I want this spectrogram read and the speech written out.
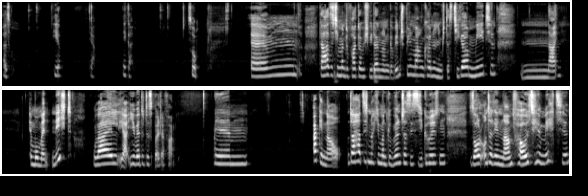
Also, hier. Ja, egal. So. Ähm, da hat sich jemand gefragt, ob ich wieder ein Gewinnspiel machen könne, nämlich das Tigermädchen. Nein, im Moment nicht, weil, ja, ihr werdet es bald erfahren. Ähm, ah, genau. Da hat sich noch jemand gewünscht, dass ich sie grüßen soll unter dem Namen Faultiermädchen.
